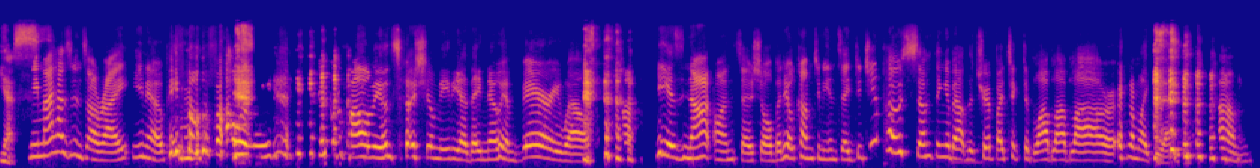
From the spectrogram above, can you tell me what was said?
Yes. I mean, my husband's all right. You know, people who follow me, people follow me on social media, they know him very well. Uh, he is not on social, but he'll come to me and say, "Did you post something about the trip I took to blah blah blah?" Or and I'm like, "Yeah." um,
